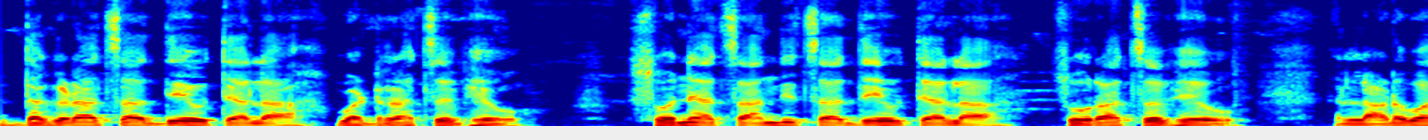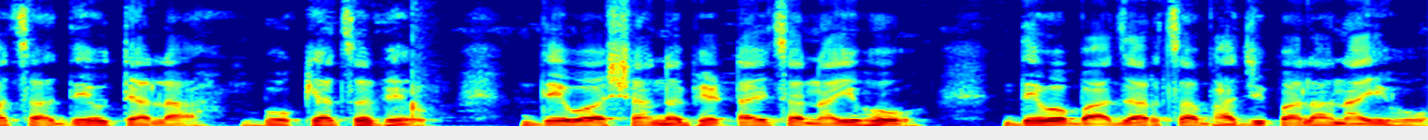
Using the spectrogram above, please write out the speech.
दगडाचा देव त्याला वड्राचं भेव सोन्या चांदीचा देव त्याला चोराचं भेव लाडवाचा देव त्याला बोक्याचं भेव देव अशानं भेटायचा नाही हो देव बाजारचा भाजीपाला नाही हो.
